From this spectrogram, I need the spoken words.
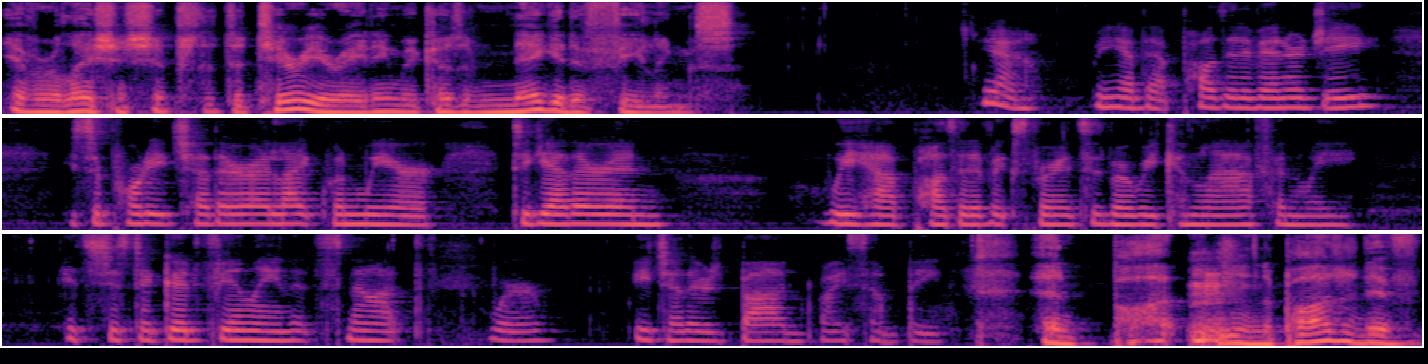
you have a relationship that's deteriorating because of negative feelings. Yeah, we have that positive energy. You support each other. I like when we are together and we have positive experiences where we can laugh and we it's just a good feeling. It's not where each other's bugged by something. And po- the positive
